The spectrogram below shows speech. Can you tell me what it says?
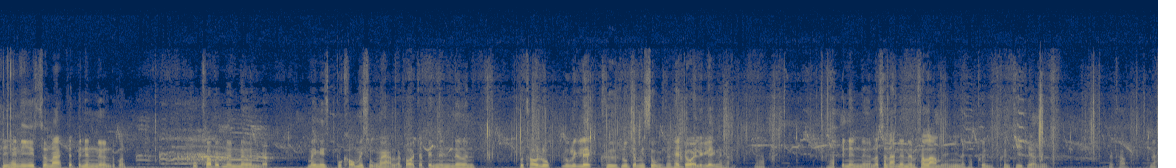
ที่แห่งนี้ส่วนมากจะเป็นเนินๆทุกคนภูเขาแบบเนินๆแบบ ไม่ไม่ภูเขาไม่สูงมาก แล้วก็จะเป็นเนินๆภูเขาลูกลูกเล็ก ๆ คือลูกจะไม่สูงแค่ดอยเล็ก ๆ นะครับนะครับนะครับเป็นเนินๆลักษณะเนินๆข้างล่างเป็นอย่างนี้นะครับ พื้นพื้นที่แถวนี้นะครับนะ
